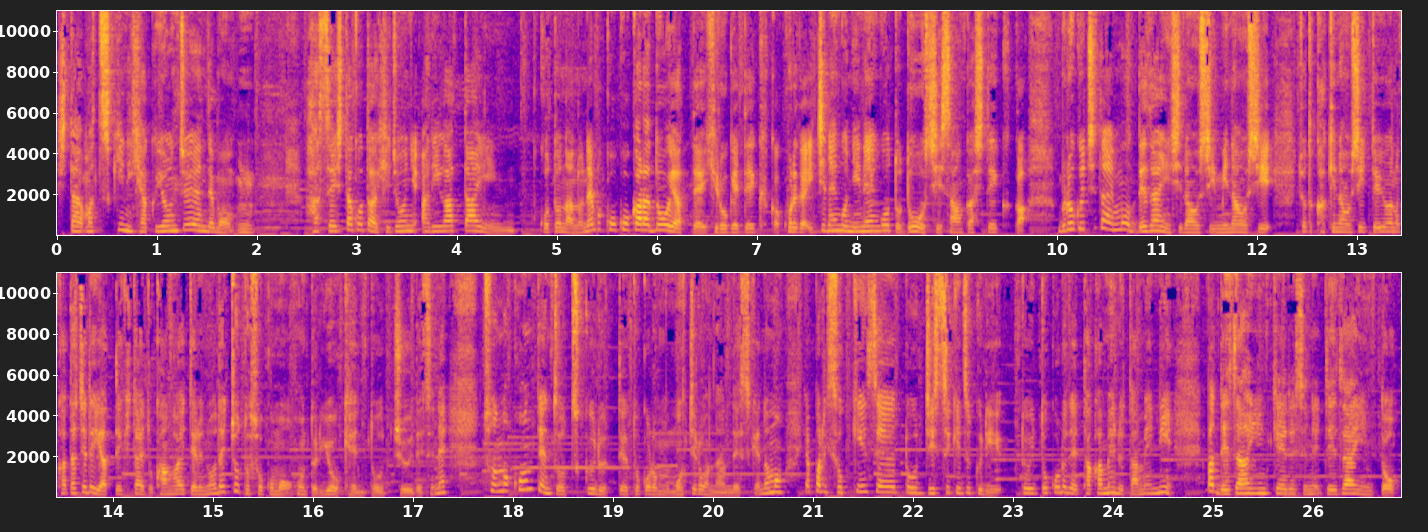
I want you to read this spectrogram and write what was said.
した、まあ、月に140円でも、うん、発生したことは非常にありがたいことなので、まあ、ここからどうやって広げていくか、これが1年後、2年後とどう資産化していくか、ブログ自体もデザインし直し、見直し、ちょっと書き直しっていうような形でやっていきたいと考えているので、ちょっとそこも本当に要検討中ですね。そのコンテンツを作るっていうところももちろんなんですけども、やっぱり側近性と実績作りというところで高めるために、やっぱデザイン系ですね、デザインと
